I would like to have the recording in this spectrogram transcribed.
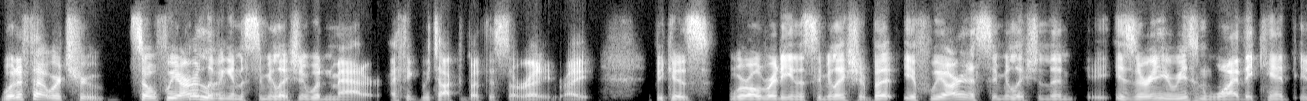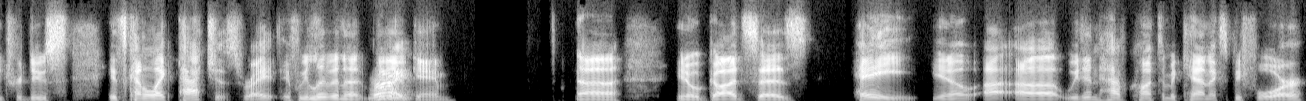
what if that were true? So if we are living in a simulation, it wouldn't matter. I think we talked about this already, right? Because we're already in a simulation. But if we are in a simulation, then is there any reason why they can't introduce? It's kind of like patches, right? If we live in a Right. video game, uh, you know, God says, "Hey, you know, uh, uh, we didn't have quantum mechanics before,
